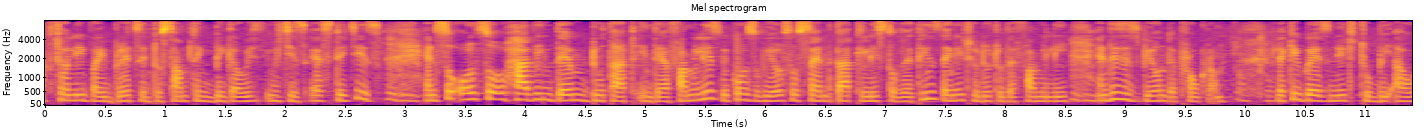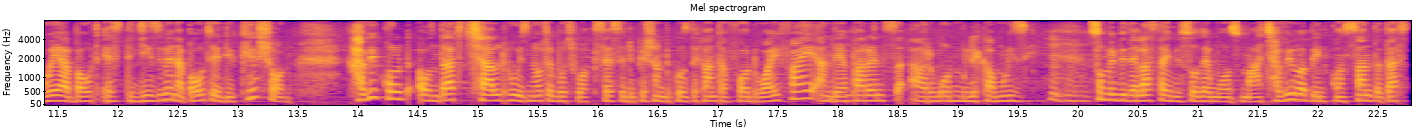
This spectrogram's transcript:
actually vibrates into something bigger, which, which is SDGs. Mm-hmm. And so also having them do that in their families because we also send that list of the things they need to do to the family. Mm-hmm. And this is beyond the program. Okay. Like you guys need to be aware about SDGs, even about education. Have you called on that child who is not able to access education because they can't afford Wi-Fi and their mm-hmm. parents are on Mulika Mwizi? So maybe the last time you saw them was March. Have you ever been concerned that that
